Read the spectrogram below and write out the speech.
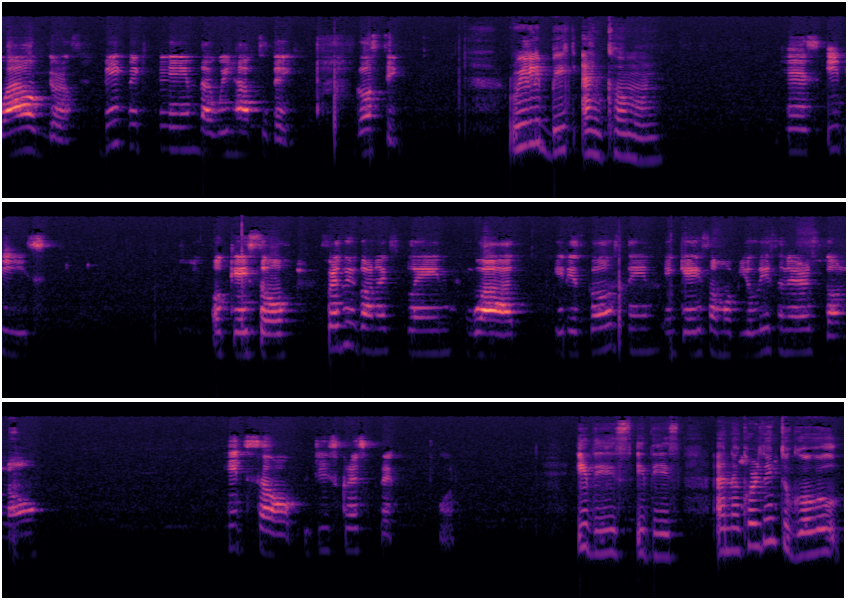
Wow, girls, big, big theme that we have today ghosting. Really big and common. Yes, it is. Okay, so first we're gonna explain what it is ghosting in case some of you listeners don't know. It's so disrespectful. It is, it is. And according to Google,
